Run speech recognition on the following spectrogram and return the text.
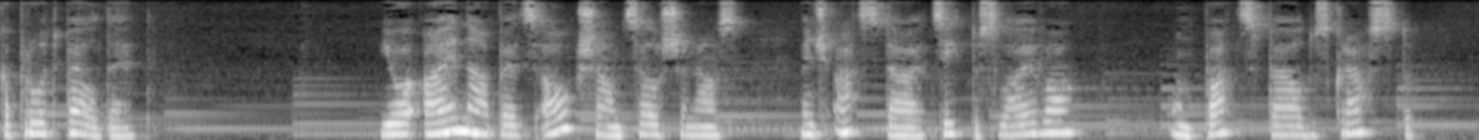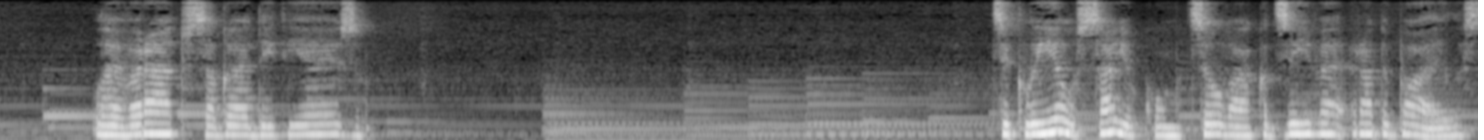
ka prot peldēt, jo ainā pēc augšām celšanās viņš atstāja citus laivā un pats peld uz krastu lai varētu sagaidīt Jēzu. Cik lielu sajukumu cilvēka dzīvē rada bailes.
